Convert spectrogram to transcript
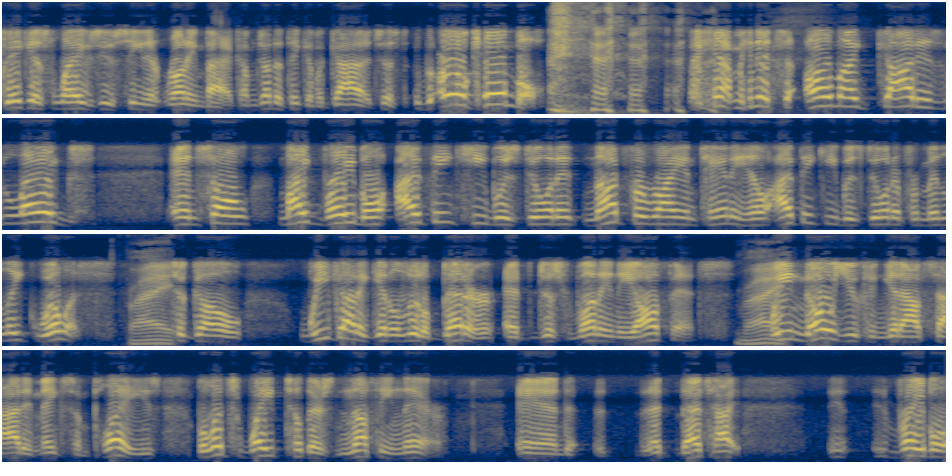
biggest legs you've seen at running back. I'm trying to think of a guy that just Earl Campbell. I mean, it's oh my God, his legs. And so Mike Vrabel, I think he was doing it not for Ryan Tannehill. I think he was doing it for Malik Willis right. to go. We got to get a little better at just running the offense. Right. We know you can get outside and make some plays, but let's wait till there's nothing there. And that, that's how Vrabel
